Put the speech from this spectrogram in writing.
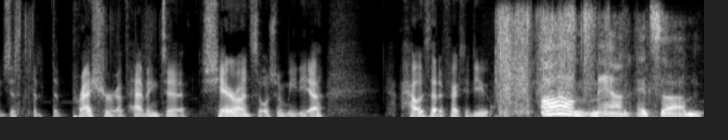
just the, the pressure of having to share on social media how has that affected you? Um, man, it's um,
